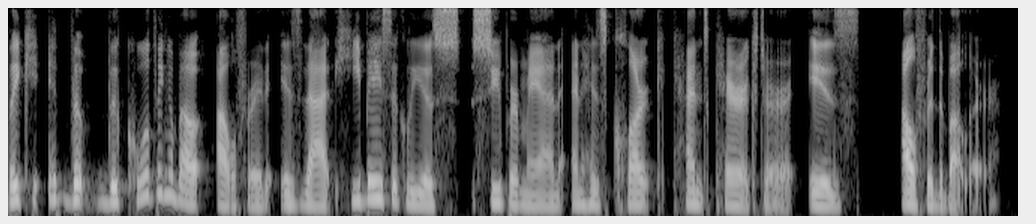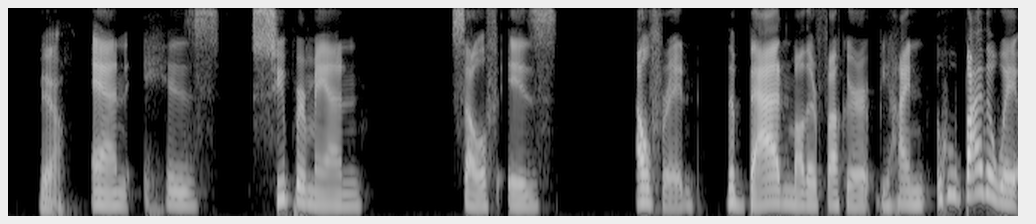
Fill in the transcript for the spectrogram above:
like it, the the cool thing about Alfred is that he basically is Superman and his Clark Kent character is Alfred the butler. Yeah. And his Superman self is Alfred, the bad motherfucker behind who by the way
